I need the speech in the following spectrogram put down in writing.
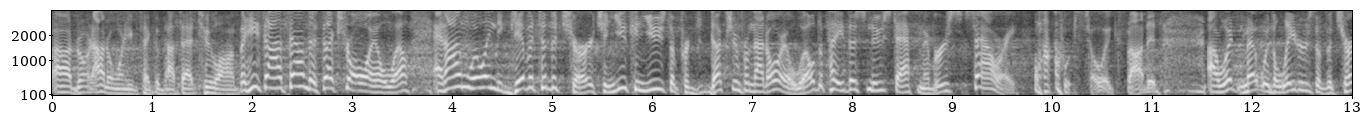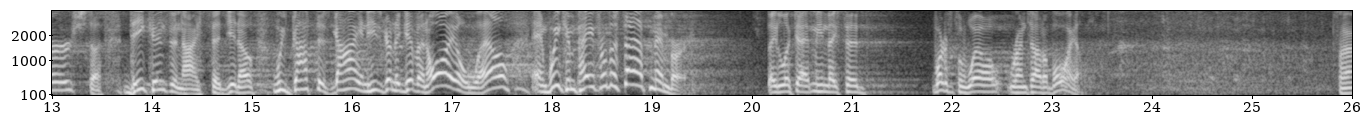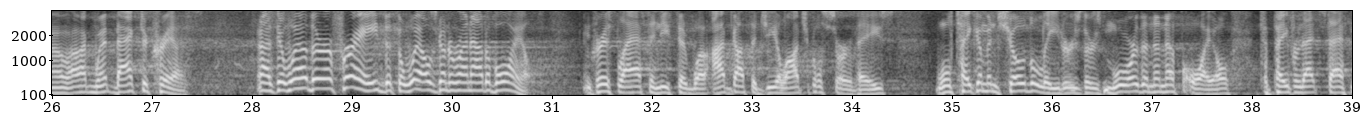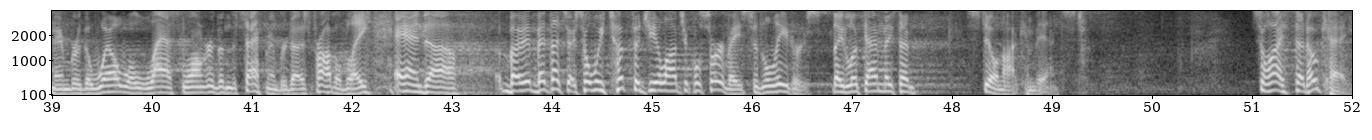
I don't, I don't want to even think about that too long. But he said, I found this extra oil well, and I'm willing to give it to the church, and you can use the production from that oil well to pay this new staff member's salary. Well, I was so excited. I went and met with the leaders of the church, the deacons, and I said, You know, we've got this guy, and he's going to give an oil well, and we can pay for the staff member. They looked at me and they said, What if the well runs out of oil? so I went back to Chris. And I said, Well, they're afraid that the well's to run out of oil. And Chris laughed and he said, Well, I've got the geological surveys. We'll take them and show the leaders there's more than enough oil to pay for that staff member. The well will last longer than the staff member does, probably. And, uh, but, but that's. So we took the geological surveys to the leaders. They looked at them, they said, Still not convinced. So I said, okay.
